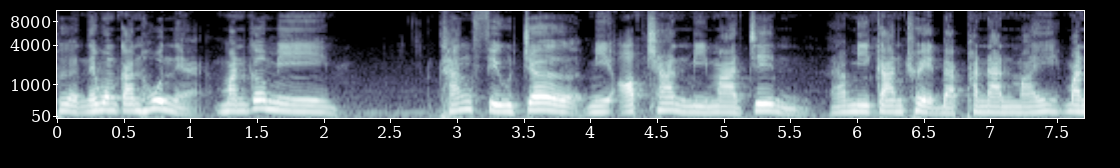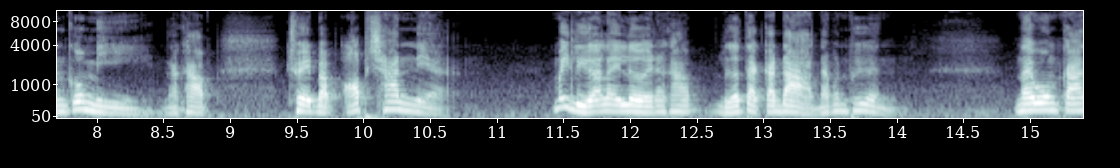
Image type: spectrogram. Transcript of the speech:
เพื่อนๆ ในวงการหุ้นเนี่ยมันก็มี ทั้งฟิวเจอร์มีออปชันมีมาจินนะมีการเทรดแบบพนันไหม มันก็มีนะครับ เทรดแบบออปชันเนี่ย ไม่เหลืออะไรเลยนะครับ เหลือแต่กระดาษนะเพื่อนๆ ในวงการ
